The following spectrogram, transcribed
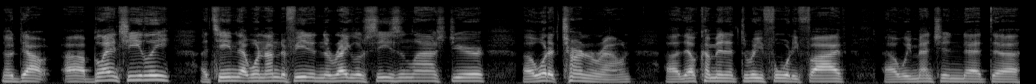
No doubt. Uh, Blanche Ely, a team that went undefeated in the regular season last year. Uh, what a turnaround. Uh, they'll come in at 345. Uh, we mentioned that uh,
